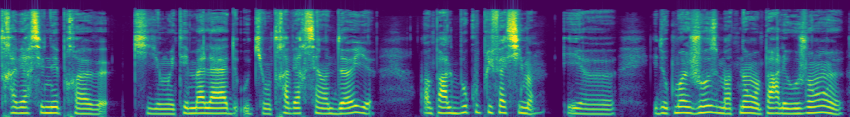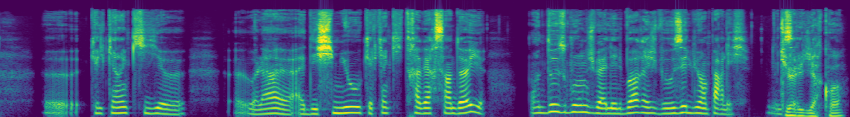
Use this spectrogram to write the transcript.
traversé une épreuve, qui ont été malades ou qui ont traversé un deuil en parle beaucoup plus facilement. Et, euh, et donc moi, j'ose maintenant en parler aux gens. Euh, euh, quelqu'un qui voilà, a des chimios, quelqu'un qui traverse un deuil, en deux secondes, je vais aller le voir et je vais oser lui en parler. tu vas lui dire quoi?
